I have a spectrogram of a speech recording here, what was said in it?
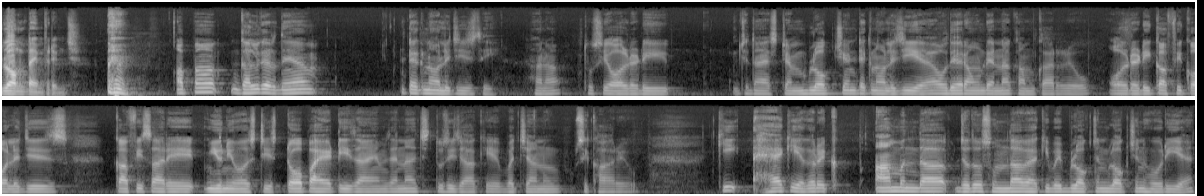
ਲੌਂਗ ਟਾਈਮ ਫਰੇਮ 'ਚ। ਆਪਾਂ ਗੱਲ ਕਰਦੇ ਹਾਂ ਟੈਕਨੋਲੋਜੀਜ਼ ਦੀ ਹਨਾ? ਤੁਸੀਂ ਆਲਰੇਡੀ ਜਿੱਦਾਂ ਇਸ ਟਾਈਮ ਬਲੌਕਚੇਨ ਟੈਕਨੋਲੋਜੀ ਹੈ ਉਹਦੇ ਅਰਾਊਂਡ ਇੰਨਾ ਕੰਮ ਕਰ ਰਹੇ ਹੋ। ਆਲਰੇਡੀ ਕਾਫੀ ਕਾਲਜਸ ਕਾਫੀ ਸਾਰੇ ਯੂਨੀਵਰਸਿਟੀਜ਼ ਟੌਪ ਆਈਆਈਟੀਜ਼ ਆਈਐਮਸ ਇਹਨਾਂ 'ਚ ਤੁਸੀਂ ਜਾ ਕੇ ਬੱਚਿਆਂ ਨੂੰ ਸਿਖਾ ਰਹੇ ਹੋ। ਕਿ ਹੈ ਕਿ ਅਗਰ ਇੱਕ ਆਮ ਬੰਦਾ ਜਦੋਂ ਸੁਣਦਾ ਹੋਇਆ ਕਿ ਬਈ ਬਲੌਕਚੇਨ ਬਲੌਕਚੇਨ ਹੋ ਰਹੀ ਹੈ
